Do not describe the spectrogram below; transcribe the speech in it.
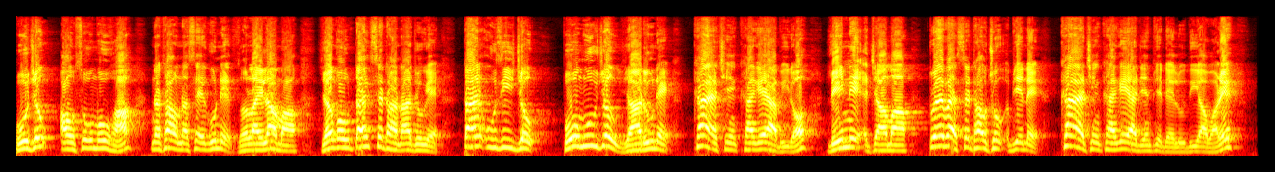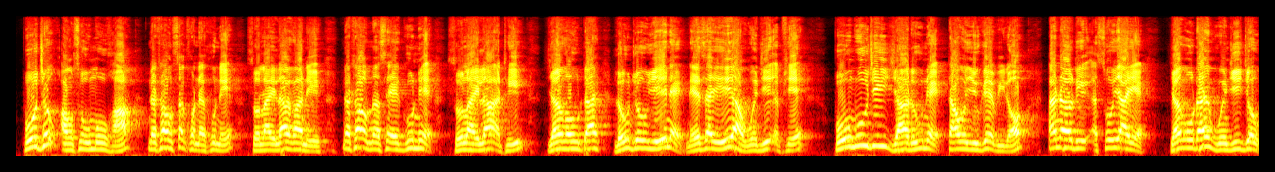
ဗိုလ်ချုပ်အောင်စိုးမိုးဟာ2020ခုနှစ်ဇူလိုင်လမှာရန်ကုန်တိုင်းစစ်ဌာနချုပ်ရဲ့တိုင်းဦးစီးချုပ်ဗိုလ်မှူးချုပ်ယာဒူးနဲ့ခန့်အပ်ခြင်းခံခဲ့ရပြီးတော့၄နှစ်အကြာမှာတွဲဘက်စစ်ထောက်ချုပ်အဖြစ်နဲ့ခန့်အပ်ခြင်းခံခဲ့ရခြင်းဖြစ်တယ်လို့သိရပါတယ်ဗိုလ်ချုပ်အောင်စိုးမိုးဟာ2018ခုနှစ်ဇူလိုင်လကနေ2020ခုနှစ်ဇူလိုင်လအထိရန်ကုန်တိုင်းလုံခြုံရေးနဲ့နယ်စပ်ရေးရာဝန်ကြီးအဖြစ် ဗိုလ်မှူးကြီးယာဒူးနဲ့တာဝန်ယူခဲ့ပြီးတော့ NLD အစိုးရရဲ့ရန်ကုန်တိုင်းဝန်ကြီးချုပ်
